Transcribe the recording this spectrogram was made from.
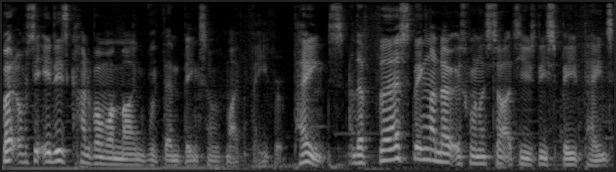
but obviously it is kind of on my mind with them being some of my favourite paints. And the first thing I noticed when I started to use these speed paints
